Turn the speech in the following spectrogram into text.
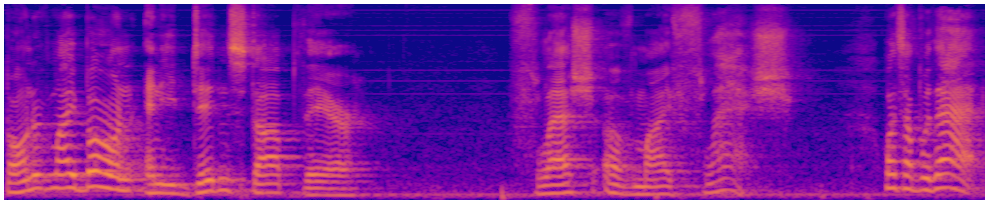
Bone of my bone. And he didn't stop there. flesh of my flesh. What's up with that?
